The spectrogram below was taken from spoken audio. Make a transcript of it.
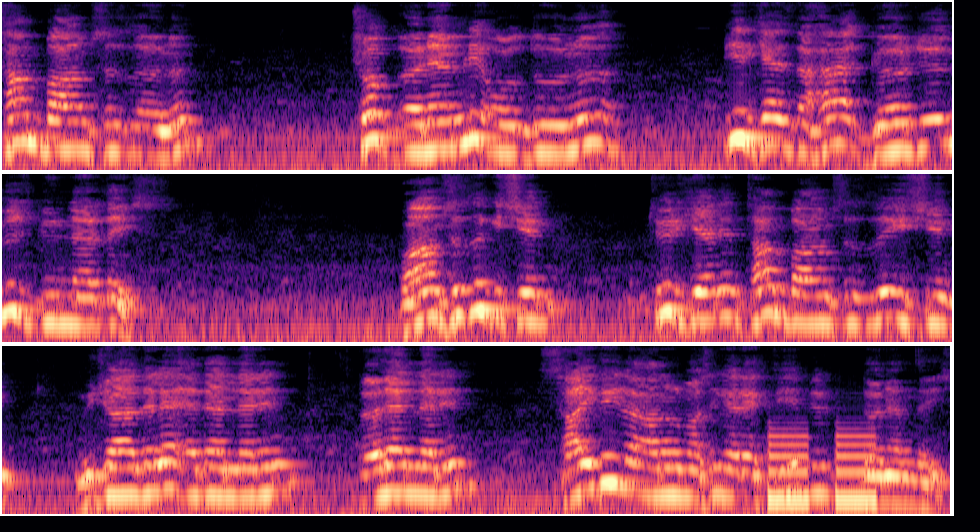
tam bağımsızlığının çok önemli olduğunu bir kez daha gördüğümüz günlerdeyiz. Bağımsızlık için Türkiye'nin tam bağımsızlığı için mücadele edenlerin, ölenlerin saygıyla anılması gerektiği bir dönemdeyiz.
